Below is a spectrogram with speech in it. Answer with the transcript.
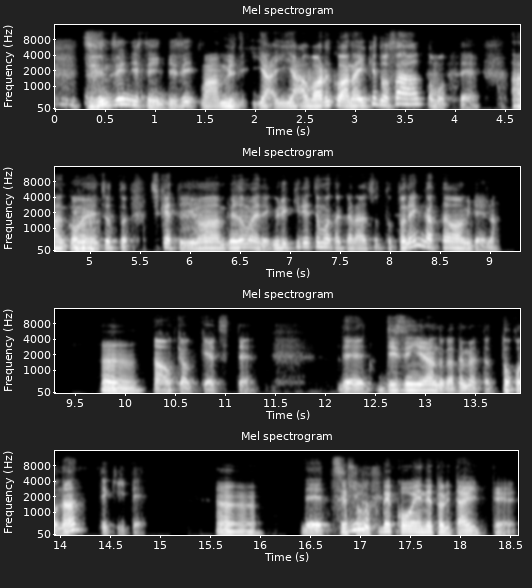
全然実にディズニー、まあ、みいやいや、悪くはないけどさ、と思って、あ、ごめん、ちょっとチケット今目の前で売り切れてもたから、ちょっと取れんかったわ、みたいな。うん。あ、オッケーオッケーっつって。で、ディズニーランドがダメだったらどこなん？って聞いて。うんうん。で、で次ので、公園で撮りたいって。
